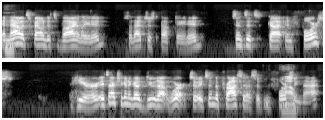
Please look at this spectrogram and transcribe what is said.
And mm-hmm. now it's found it's violated. So that just updated. Since it's got enforce here, it's actually going to go do that work. So it's in the process of enforcing wow. that,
